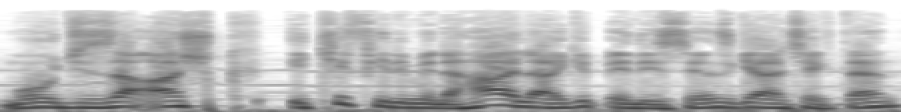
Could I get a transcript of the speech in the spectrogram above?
Mucize Aşk 2 filmine hala gitmediyseniz gerçekten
